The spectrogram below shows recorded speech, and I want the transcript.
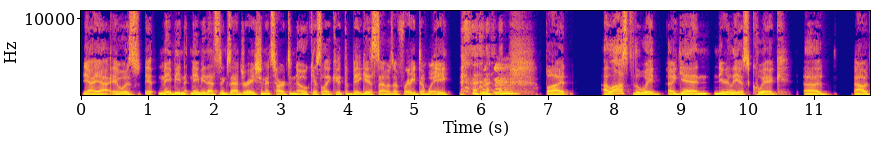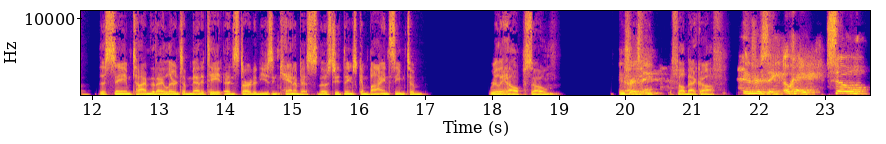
Yeah, yeah. It was it, maybe maybe that's an exaggeration. It's hard to know because like at the biggest, I was afraid to weigh, mm-hmm. but I lost the weight again nearly as quick. Uh, about the same time that I learned to meditate and started using cannabis. Those two things combined seem to really help. So interesting. Uh, fell back off. Interesting. Okay. So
